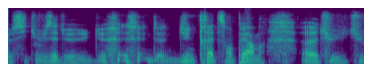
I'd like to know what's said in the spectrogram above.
euh, si tu le faisais d'une traite sans perdre, tu, tu,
